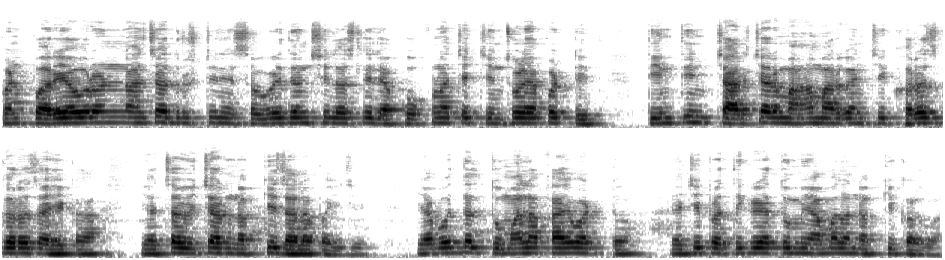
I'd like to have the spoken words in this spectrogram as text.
पण पर्यावरणाच्या दृष्टीने संवेदनशील असलेल्या कोकणाच्या चिंचोळ्या पट्टीत तीन तीन चार चार महामार्गांची खरंच गरज आहे का याचा विचार नक्की झाला पाहिजे. याबद्दल तुम्हाला काय वाटतं याची प्रतिक्रिया तुम्ही आम्हाला नक्की कळवा.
